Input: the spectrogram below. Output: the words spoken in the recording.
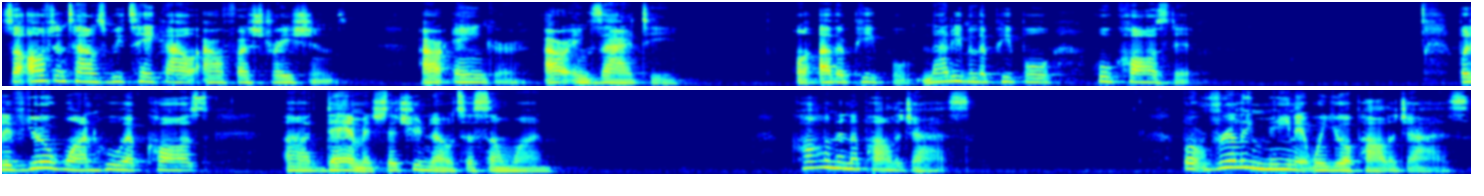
So oftentimes we take out our frustrations, our anger, our anxiety on other people, not even the people who caused it. But if you're one who have caused uh, damage that you know to someone, call them and apologize. But really mean it when you apologize.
